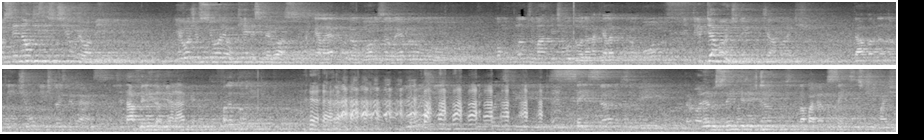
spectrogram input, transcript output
Você não desistiu, meu amigo. E hoje o senhor é o que nesse negócio? Naquela época, meu bônus, eu lembro como o plano de marketing mudou, né? Naquela época, meu bônus De triplo diamante, né? de diamante dava dando 21, 22 mil reais. Você tava feliz da vida? Caraca. Eu falei, eu tô rico. e hoje, depois de seis anos e meio, Trabalhando sem desistir. anos, trabalhando sem desistir, mais de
